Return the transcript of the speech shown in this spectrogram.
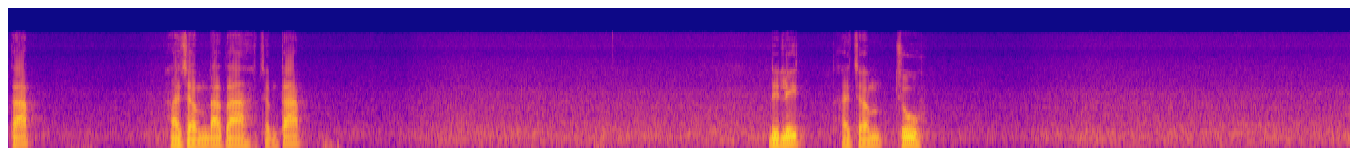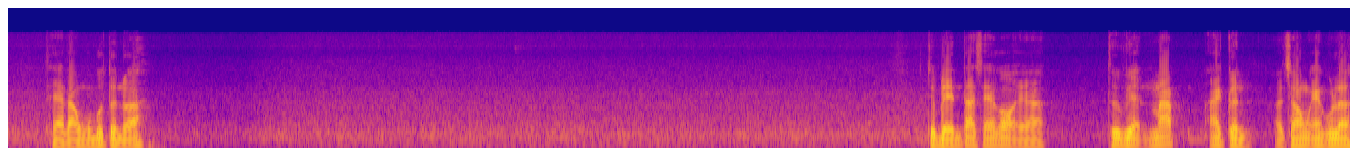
tab hai chấm data chấm tab. Delete hai chấm chu thẻ đóng của button nữa. Tiếp đến ta sẽ gọi à, thư viện map icon ở trong Angular.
